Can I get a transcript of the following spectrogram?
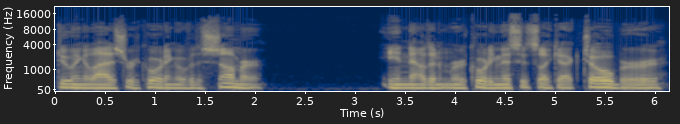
doing a lot of recording over the summer. And now that I'm recording this, it's like October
